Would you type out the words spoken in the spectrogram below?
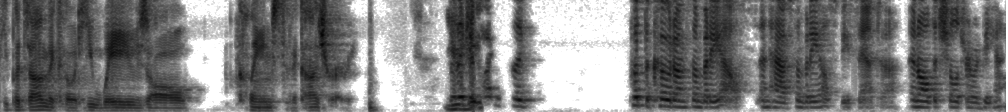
he puts on the coat, he waives all claims to the contrary. So You they could technically put the coat on somebody else and have somebody else be Santa, and all the children would be happy.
